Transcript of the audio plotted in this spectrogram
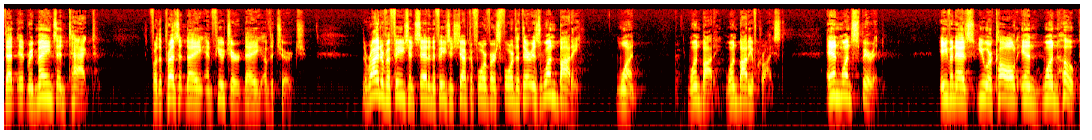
that it remains intact for the present day and future day of the church. The writer of Ephesians said in Ephesians chapter 4, verse 4, that there is one body, one, one body, one body of Christ, and one spirit, even as you are called in one hope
